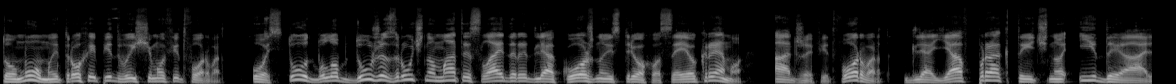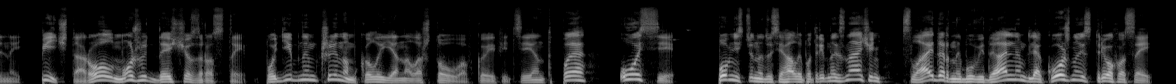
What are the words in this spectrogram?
Тому ми трохи підвищимо фідфорвард. Ось тут було б дуже зручно мати слайдери для кожної з трьох осей окремо, адже фідфорвард для яв практично ідеальний. Піч та рол можуть дещо зрости. Подібним чином, коли я налаштовував коефіцієнт P, осі повністю не досягали потрібних значень, слайдер не був ідеальним для кожної з трьох осей.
